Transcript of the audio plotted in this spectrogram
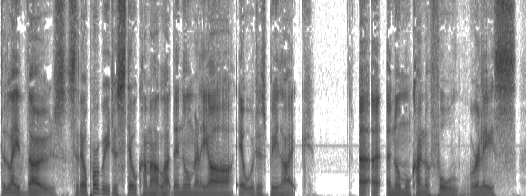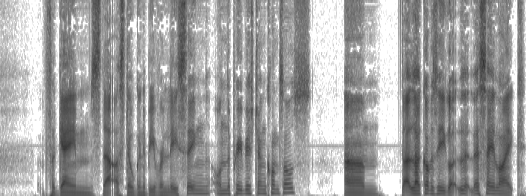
delay those. So they'll probably just still come out like they normally are. It will just be like a, a normal kind of full release for games that are still going to be releasing on the previous gen consoles. Um, like obviously you got let's say like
